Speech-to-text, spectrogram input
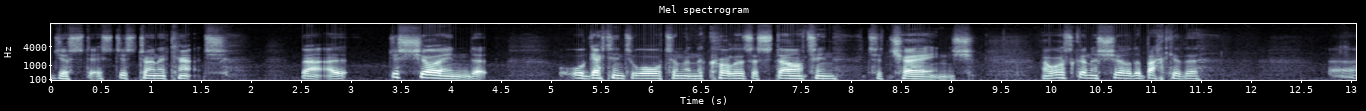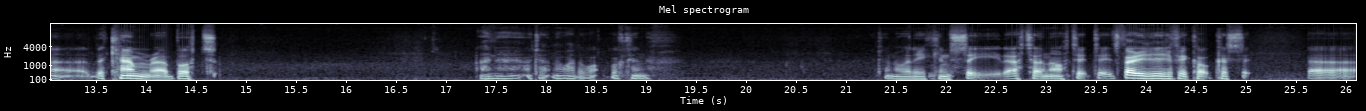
justice, just trying to catch that, uh, just showing that we're getting to autumn and the colours are starting to change. I was going to show the back of the uh, the camera, but I know I don't know whether what we can. I don't know whether you can see that or not. It, it's very difficult because it, uh,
